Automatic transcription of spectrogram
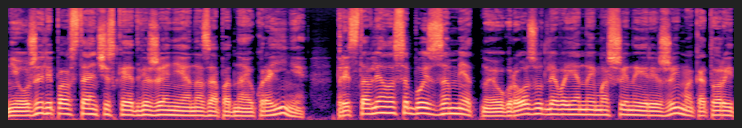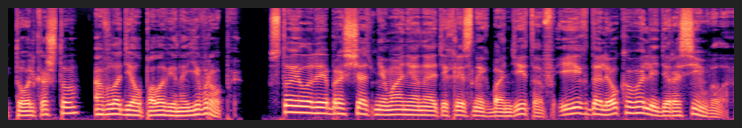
Неужели повстанческое движение на Западной Украине представляло собой заметную угрозу для военной машины и режима, который только что овладел половиной Европы? Стоило ли обращать внимание на этих лесных бандитов и их далекого лидера-символа?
